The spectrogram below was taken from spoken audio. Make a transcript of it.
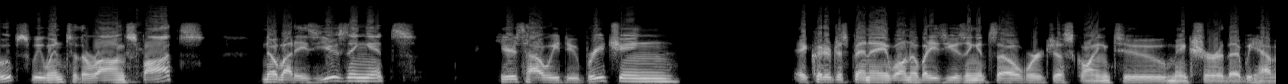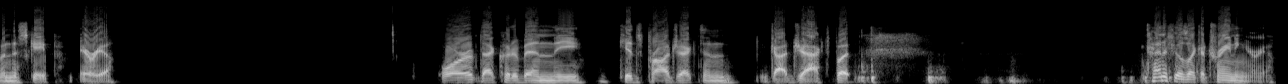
oops, we went to the wrong spots. Nobody's using it. Here's how we do breaching. It could have just been a, well, nobody's using it, so we're just going to make sure that we have an escape area. Or that could have been the kids' project and got jacked, but kind of feels like a training area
